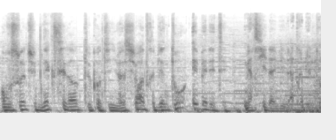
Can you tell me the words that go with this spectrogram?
On vous souhaite une excellente continuation, à très bientôt et bel été. Merci David, à très bientôt.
